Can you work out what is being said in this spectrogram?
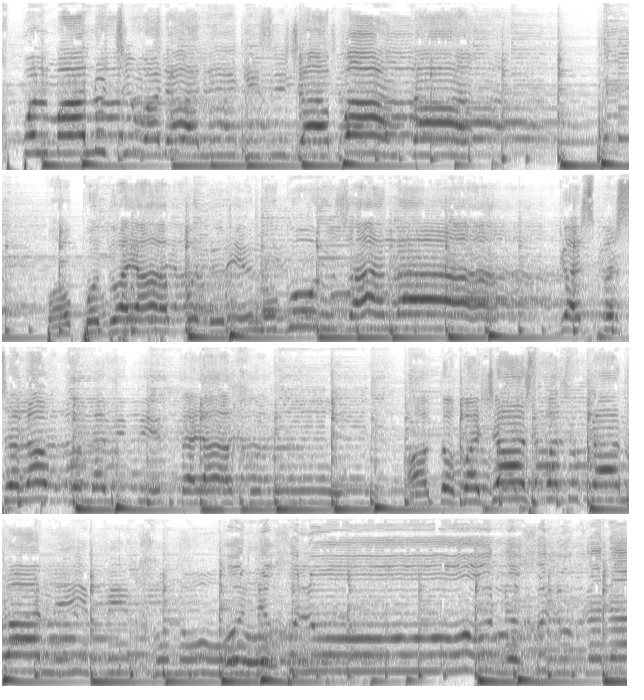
خپل مالو چې وډالېږي زه جاپان ته په دویا په درې خانه ګس پر سلام کو نوی پیر تیا خلو او د بجاس په دکان وانی پیر خلو او نخلو نخلو کنا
